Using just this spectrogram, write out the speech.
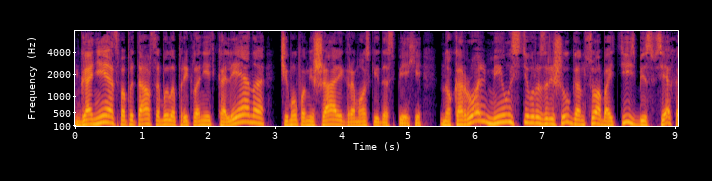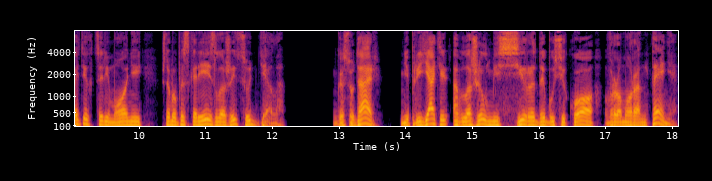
Гонец попытался было преклонить колено, чему помешали громоздкие доспехи, но король милостиво разрешил гонцу обойтись без всех этих церемоний, чтобы поскорее изложить суть дела. «Государь, неприятель обложил мессира де Бусико в Роморантене».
